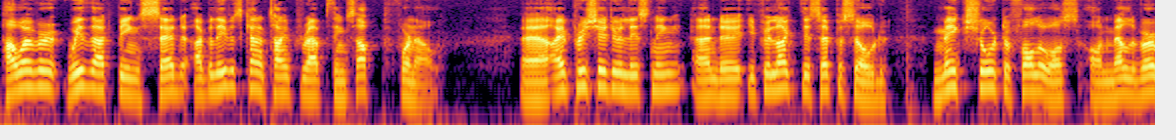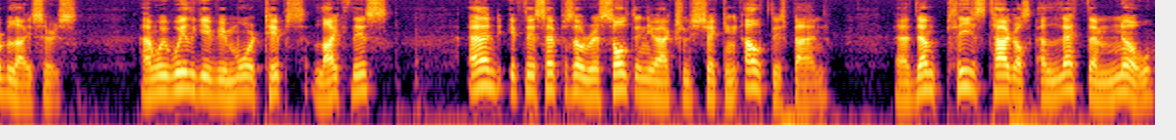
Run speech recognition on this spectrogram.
However, with that being said, I believe it's kind of time to wrap things up for now. Uh, I appreciate you listening, and uh, if you like this episode, make sure to follow us on Metal Verbalizers, and we will give you more tips like this. And if this episode results in you actually checking out this band, uh, then please tag us and let them know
